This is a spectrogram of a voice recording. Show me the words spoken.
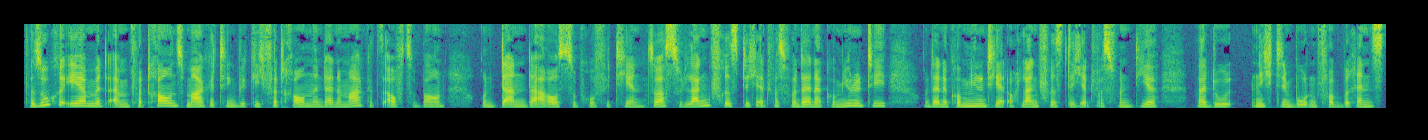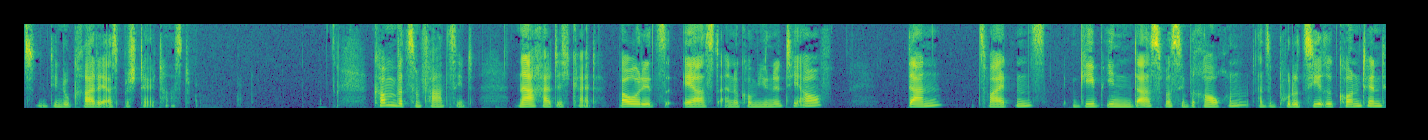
Versuche eher mit einem Vertrauensmarketing wirklich Vertrauen in deine Markets aufzubauen und dann daraus zu profitieren. So hast du langfristig etwas von deiner Community und deine Community hat auch langfristig etwas von dir, weil du nicht den Boden verbrennst, den du gerade erst bestellt hast. Kommen wir zum Fazit. Nachhaltigkeit. Baue dir zuerst eine Community auf, dann zweitens gib ihnen das, was sie brauchen, also produziere Content,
